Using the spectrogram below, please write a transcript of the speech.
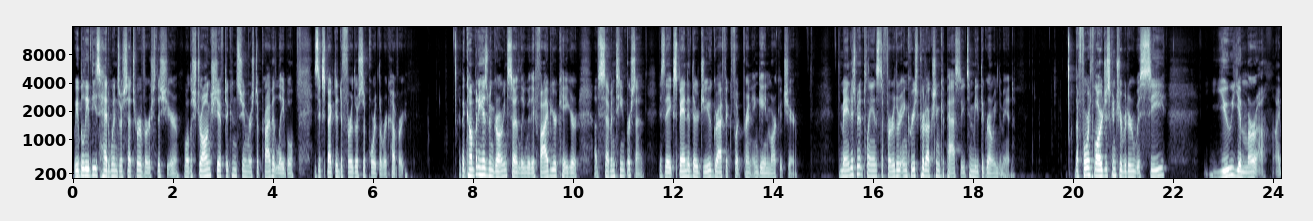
We believe these headwinds are set to reverse this year, while the strong shift of consumers to private label is expected to further support the recovery. The company has been growing steadily with a five year CAGR of 17% as they expanded their geographic footprint and gained market share. The management plans to further increase production capacity to meet the growing demand. The fourth largest contributor was C. Uyemura. I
